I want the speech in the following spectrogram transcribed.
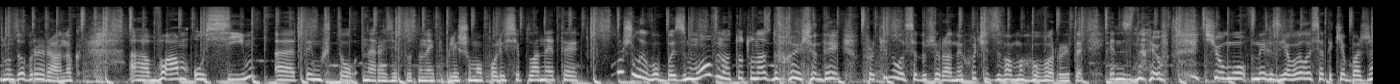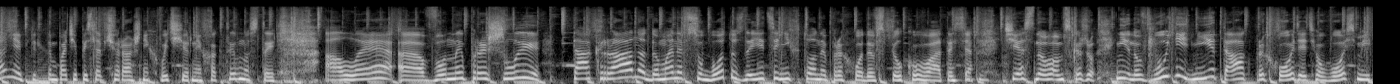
Ну, добрий ранок. Вам усім, е, тим, хто наразі тут на найтеплішому полюсі планети, можливо, безмовно. Тут у нас двоє людей прокинулося дуже рано і хочуть з вами говорити. Я не знаю, чому в них з'явилося таке бажання, під тим паче після вчорашніх вечірніх активностей. Але е, вони прийшли. Так рано до мене в суботу, здається, ніхто не приходив спілкуватися. Чесно вам скажу. Ні, ну в будні дні так приходять о восьмій.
